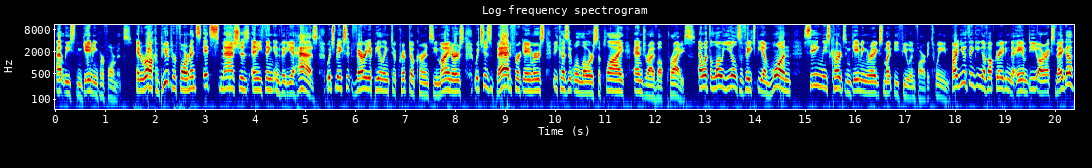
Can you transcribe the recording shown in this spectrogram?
at least in gaming performance. In raw compute performance, it smashes anything Nvidia has, which makes it very appealing to cryptocurrency miners, which is bad for gamers because it will lower supply and drive up price. And with the low yields of HBM1, seeing these cards in gaming rigs might be few and far between. Are you thinking of upgrading to AMD RX Vega?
